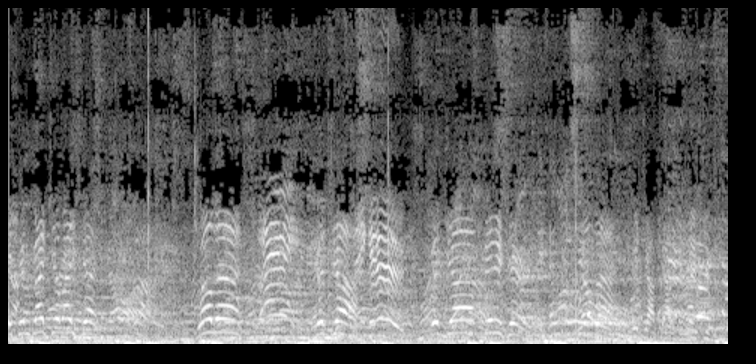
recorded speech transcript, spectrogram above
Hey, congratulations. Well done. Hey! Good job. Thank you! Good job, finisher. Well done. Good job, guys. Thank you.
